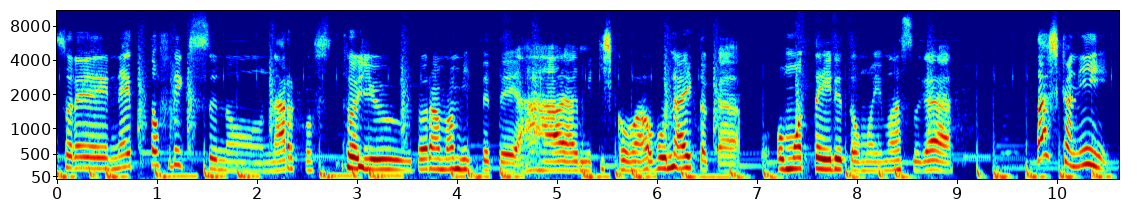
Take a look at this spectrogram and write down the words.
それネットフリックスのナルコスというドラマ見ててああメキシコは危ないとか思っていると思いますが確かに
